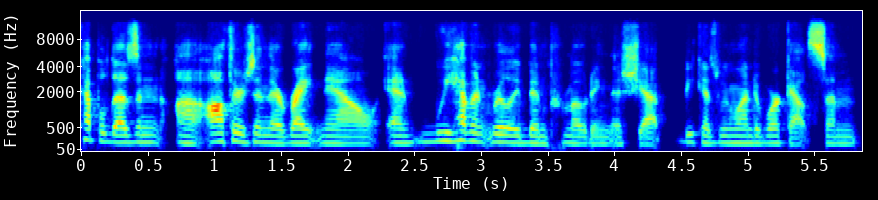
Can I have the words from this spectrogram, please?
couple dozen uh, authors in there right now. And we haven't really been promoting this yet because we wanted to work out some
